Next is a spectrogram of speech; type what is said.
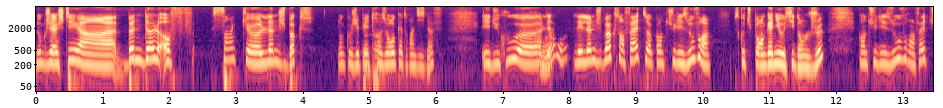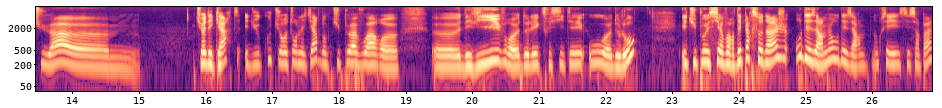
Donc, j'ai acheté un bundle of 5 euh, lunchbox. Donc, j'ai payé D'accord. 3,99€. Et du coup, Quand les, lunchbox, en fait, quand tu les ouvres, parce que tu peux en gagner aussi dans le jeu, quand tu les ouvres, en fait, tu as, tu as des cartes et du coup, tu retournes les cartes. Donc, tu peux avoir euh, euh, des vivres, de l'électricité ou euh, de l'eau. Et tu peux aussi avoir des personnages ou des armures ou des armes. Donc c'est sympa.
